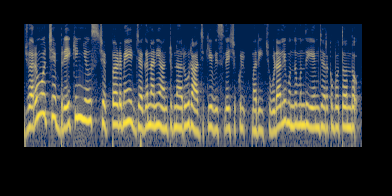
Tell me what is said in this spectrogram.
జ్వరం వచ్చే బ్రేకింగ్ న్యూస్ చెప్పడమే జగన్ అని అంటున్నారు రాజకీయ విశ్లేషకులు. మరి చూడాలి ముందు ముందు ఏం జరగబోతోందో.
